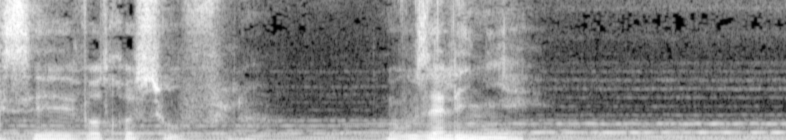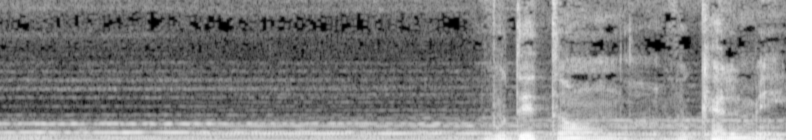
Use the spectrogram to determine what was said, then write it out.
Laissez votre souffle vous aligner, vous détendre, vous calmer.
